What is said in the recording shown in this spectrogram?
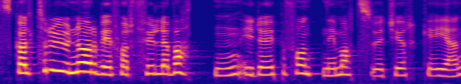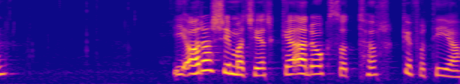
skal tru når vi får fylle vann i døypefonten i Matsue kirke igjen. I Arashima kirke er det også tørke for tida.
